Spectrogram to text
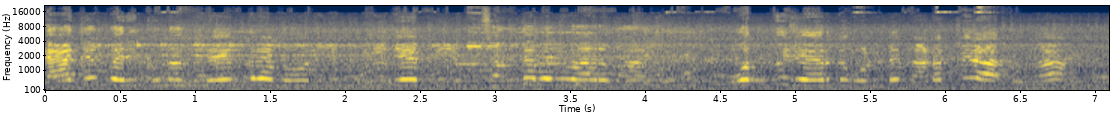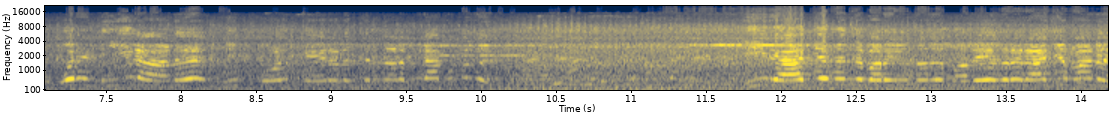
രാജ്യം ഭരിക്കുന്ന നരേന്ദ്രമോദിയും ബി ജെ പിയും സംഘപരിവാറുമായി ഒത്തുചേർന്നുകൊണ്ട് നടപ്പിലാക്കുന്ന ഒരു ഡീലാണ് ഇപ്പോൾ കേരളത്തിൽ നടപ്പിലാക്കുന്നത്. ഈ രാജ്യം എന്ന് പറയുന്നത് മതേതര രാജ്യമാണ്.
